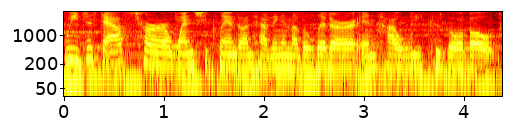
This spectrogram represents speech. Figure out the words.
We just asked her when she planned on having another litter and how we could go about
